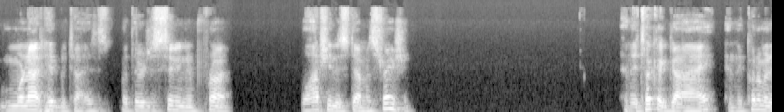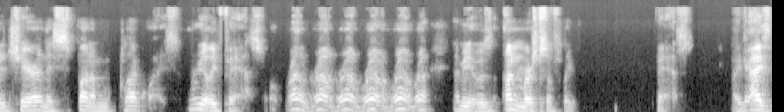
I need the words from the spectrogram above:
were not hypnotized, but they were just sitting in front, watching this demonstration. And they took a guy and they put him in a chair and they spun him clockwise, really fast, oh, round, round, round, round, round, round. I mean, it was unmercifully fast. My guy's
